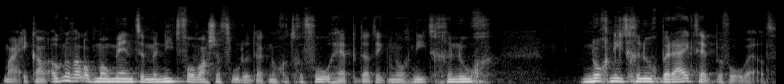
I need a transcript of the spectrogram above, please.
Maar ik kan ook nog wel op momenten me niet volwassen voelen. Dat ik nog het gevoel heb dat ik nog niet genoeg, nog niet genoeg bereikt heb, bijvoorbeeld.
